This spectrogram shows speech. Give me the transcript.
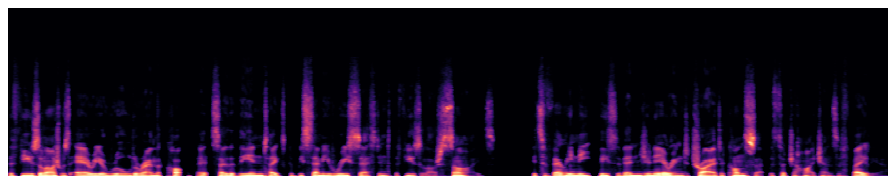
The fuselage was area ruled around the cockpit so that the intakes could be semi recessed into the fuselage sides. It's a very neat piece of engineering to try out a concept with such a high chance of failure.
